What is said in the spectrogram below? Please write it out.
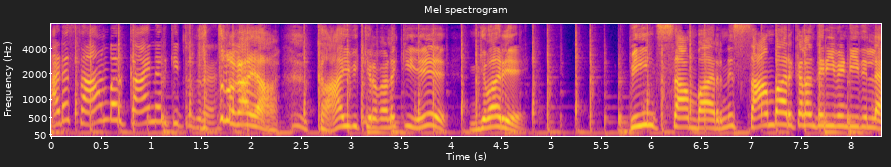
அட சாம்பார் காய் நறுக்கிட்டு இருக்கிற. இத்தனை காயா? காய் விக்கிற விலைக்கு இங்க பாரு. பீன்ஸ் சாம்பார்னு சாம்பாருக்கெல்லாம் தெரிய வேண்டியது இல்ல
